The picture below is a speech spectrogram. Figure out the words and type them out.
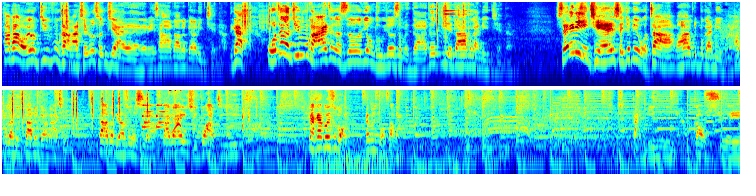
他怕我用军付卡把钱都存起来了，没差，大家都不要领钱啊。你看我这个军付卡在这个时候用途就是什么，你知道吗？就是逼着大家不敢领钱的。谁领钱谁就被我炸、啊，然后他们就不敢领了，他不敢领，大家都不要拿钱了，大家都不要做事啊，大家一起挂机。该该不会是我？该不会是往上吧？敢领你啊！我告衰耶、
